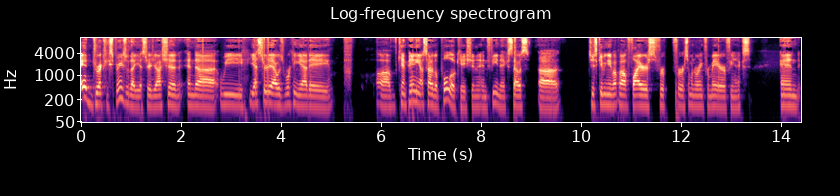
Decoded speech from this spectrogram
I, had direct experience with that yesterday, Josh, and, and uh, we yesterday I was working at a uh, campaigning outside of a poll location in Phoenix. That was uh, just giving out flyers for for someone running for mayor of Phoenix. And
